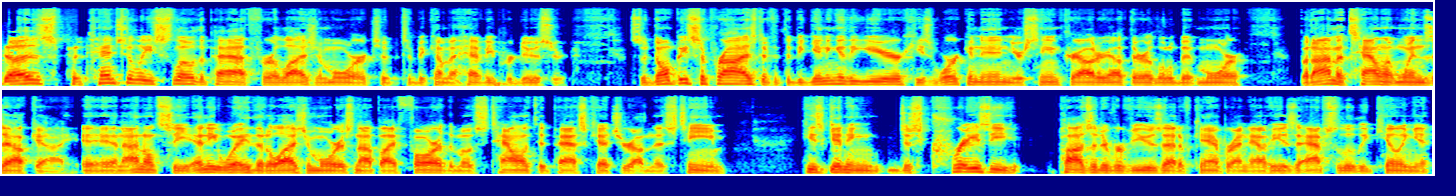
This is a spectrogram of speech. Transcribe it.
does potentially slow the path for Elijah Moore to, to become a heavy producer. So don't be surprised if at the beginning of the year he's working in, you're seeing Crowder out there a little bit more. But I'm a talent wins out guy, and I don't see any way that Elijah Moore is not by far the most talented pass catcher on this team. He's getting just crazy positive reviews out of camp right now. He is absolutely killing it.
